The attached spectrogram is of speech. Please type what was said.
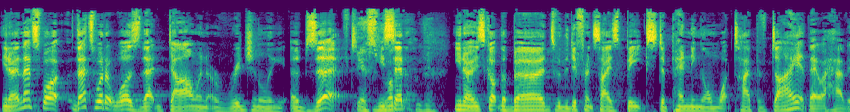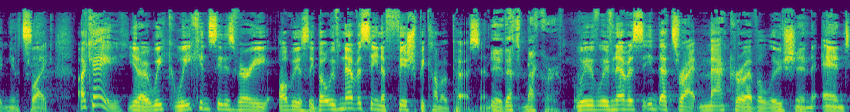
You know, and that's what that's what it was that Darwin originally observed. Yes, he well, said yeah. you know, he's got the birds with the different sized beaks depending on what type of diet they were having. It's like, okay, you know, we, we can see this very obviously, but we've never seen a fish become a person. Yeah, that's macro. We've, we've never seen, that's right, macroevolution. And,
